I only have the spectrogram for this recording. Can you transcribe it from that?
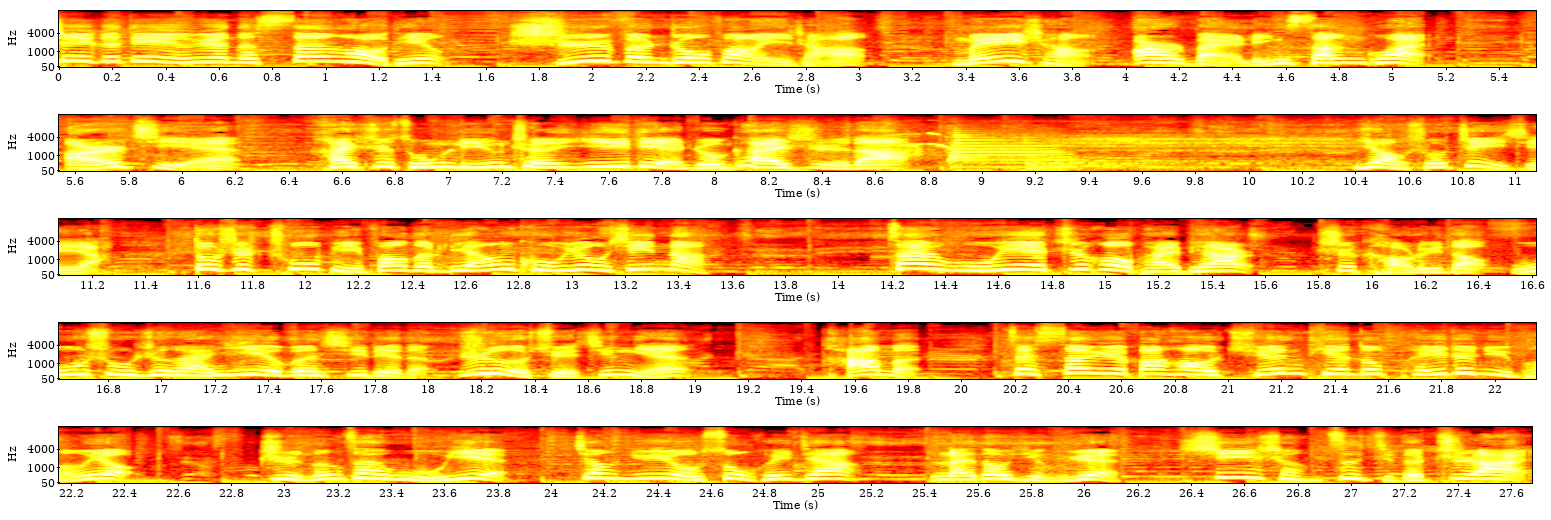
这个电影院的三号厅十分钟放一场，每场二百零三块，而且还是从凌晨一点钟开始的。要说这些呀，都是出品方的良苦用心呐。在午夜之后排片儿是考虑到无数热爱叶问系列的热血青年，他们在三月八号全天都陪着女朋友，只能在午夜将女友送回家，来到影院欣赏自己的挚爱。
